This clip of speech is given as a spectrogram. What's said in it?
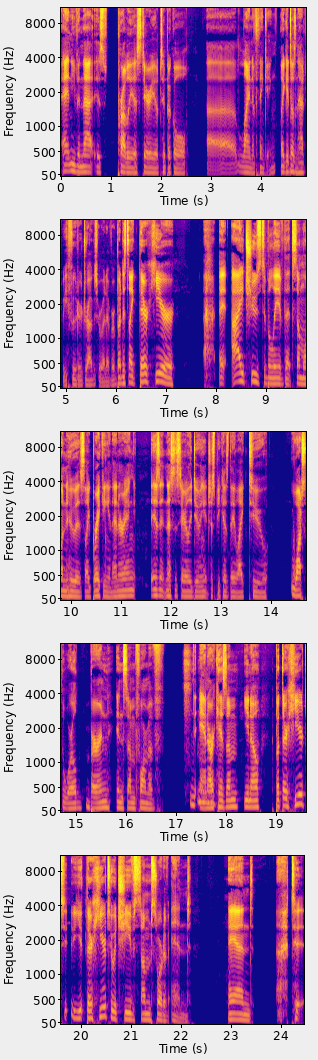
and even that is probably a stereotypical uh, line of thinking. Like it doesn't have to be food or drugs or whatever, but it's like they're here I- choose to believe that someone who is like breaking and entering isn't necessarily doing it just because they like to watch the world burn in some form of anarchism, you know, but they're here to they're here to achieve some sort of end. And uh, to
